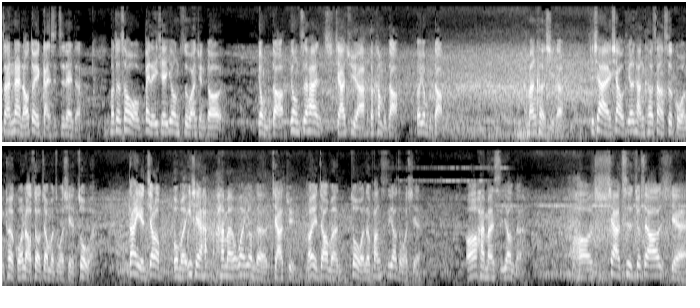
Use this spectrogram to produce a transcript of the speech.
灾难，然后对于感思之类的。然后这时候我背的一些用字完全都用不到，用字和家具啊都看不到，都用不到，还蛮可惜的。接下来下午第二堂课上的是国文课，国文老师有教我们怎么写作文。但也教了我们一些还还蛮万用的家具，然后也教我们作文的方式要怎么写，然后还蛮实用的。然后下次就是要写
